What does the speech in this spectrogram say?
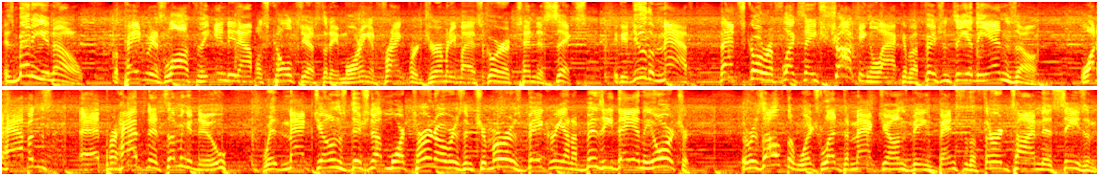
As many of you know, the Patriots lost to the Indianapolis Colts yesterday morning in Frankfurt, Germany by a score of 10 to 6. If you do the math, that score reflects a shocking lack of efficiency in the end zone. What happens? Uh, perhaps it had something to do with Mac Jones dishing up more turnovers than Chmura's Bakery on a busy day in the orchard. The result of which led to Mac Jones being benched for the third time this season.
